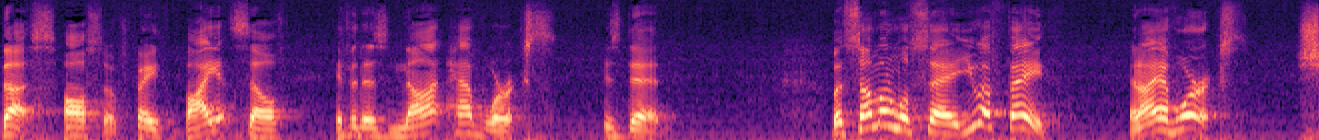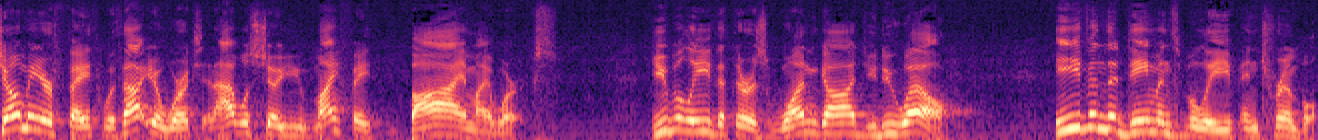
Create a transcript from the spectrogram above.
Thus, also, faith by itself, if it does not have works, is dead. But someone will say, You have faith, and I have works. Show me your faith without your works, and I will show you my faith by my works. You believe that there is one God, you do well. Even the demons believe and tremble.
